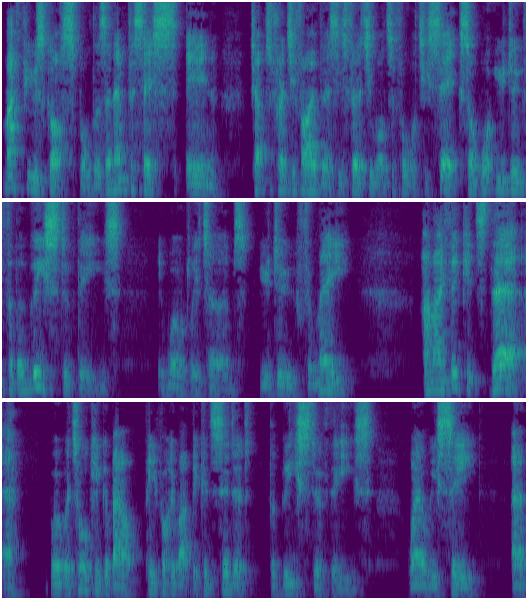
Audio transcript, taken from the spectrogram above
Matthew's Gospel, there's an emphasis in chapter 25, verses 31 to 46 on what you do for the least of these in worldly terms. You do for me. And I think it's there where we're talking about people who might be considered the least of these, where we see a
